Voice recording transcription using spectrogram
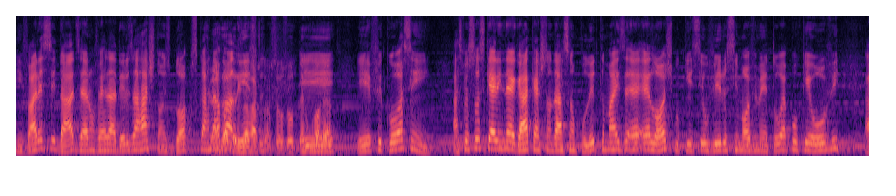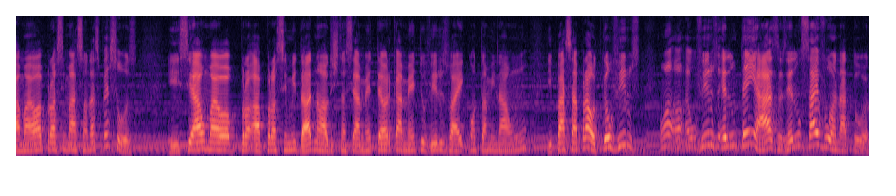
Em várias cidades eram verdadeiros arrastões, blocos carnavalescos. arrastões, Você usou o termo E, correto. e ficou assim. As pessoas querem negar a questão da ação política, mas é, é lógico que se o vírus se movimentou é porque houve a maior aproximação das pessoas. E se há uma a proximidade, não há o distanciamento, teoricamente o vírus vai contaminar um e passar para outro. Porque o vírus, o, o vírus, ele não tem asas, ele não sai voando à toa.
